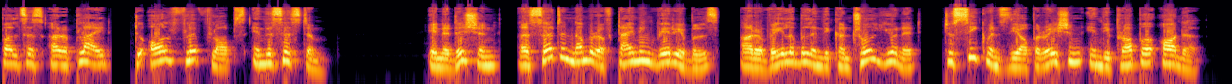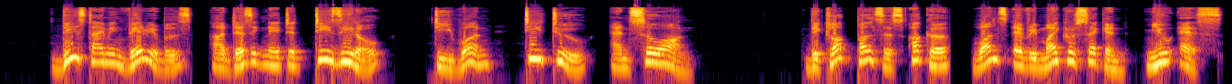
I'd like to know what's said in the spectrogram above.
pulses are applied to all flip-flops in the system. In addition, a certain number of timing variables are available in the control unit to sequence the operation in the proper order. These timing variables are designated T0, T1, T2, and so on. The clock pulses occur once every microsecond µs.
